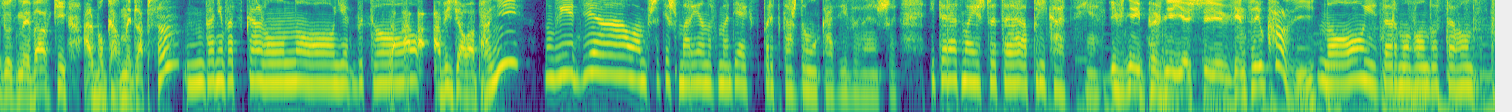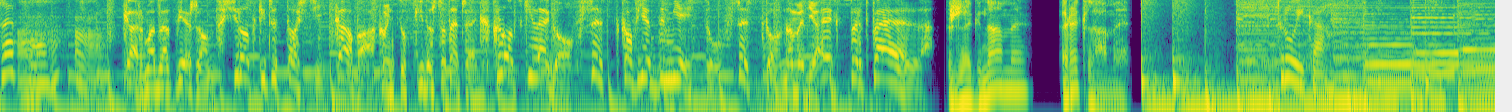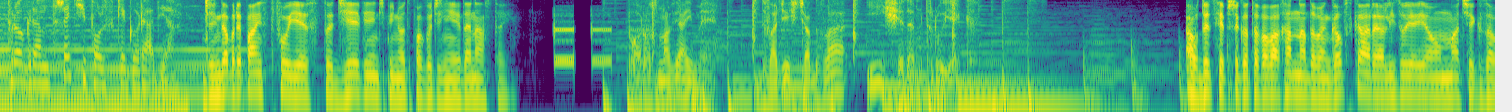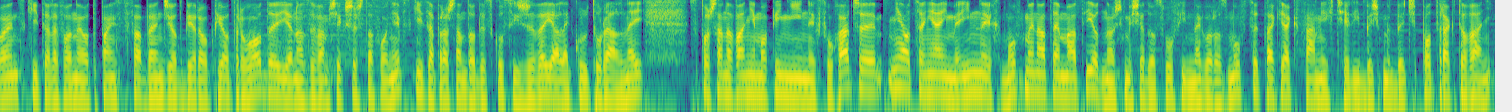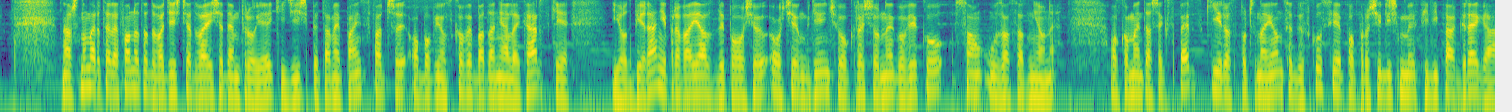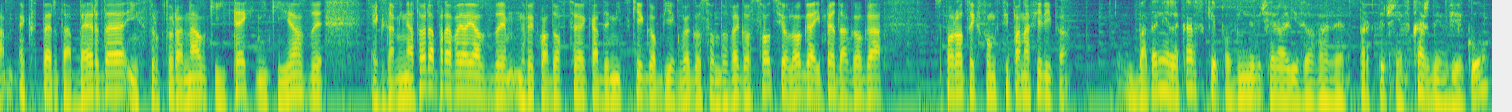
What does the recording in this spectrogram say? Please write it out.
do zmywarki albo karmę dla psa? Panie Pascalu, no jakby to... A, a, a widziała pani? No wiedziałam, przecież Marian w Media Expert każdą okazję wywęszy. I teraz ma jeszcze te aplikacje. I w niej pewnie jeszcze więcej okazji. No i z darmową dostawą do sklepu. Aha. Karma dla zwierząt, środki czystości, kawa, końcówki do szczoteczek, klocki Lego. Wszystko w jednym miejscu. Wszystko na mediaexpert.pl Żegnamy reklamy. Trójka. Program Trzeci Polskiego Radia. Dzień dobry Państwu, jest 9 minut po godzinie 11. Porozmawiajmy. 22 i 7 trójek. Audycję przygotowała Hanna Dołęgowska, realizuje ją Maciek Załęcki. Telefony od Państwa będzie odbierał Piotr Łody. Ja nazywam się Krzysztof Łoniewski. Zapraszam do dyskusji żywej, ale kulturalnej. Z poszanowaniem opinii innych słuchaczy. Nie oceniajmy innych, mówmy na temat i odnośmy się do słów innego rozmówcy, tak jak sami chcielibyśmy być potraktowani. Nasz numer telefonu to 22,7 trójek i dziś pytamy Państwa, czy obowiązkowe badania lekarskie i odbieranie prawa jazdy po osiągnięciu określonego wieku są uzasadnione. O komentarz ekspercki rozpoczynający dyskusję poprosiliśmy Filipa Grega, eksperta BERDE, instruktora nauki i techniki jazdy, egzaminatora prawa jazdy, wykładowcę akademickiego, biegłego sądowego, socjologa i pedagoga. Sporo tych funkcji pana Filipa. Badania lekarskie powinny być realizowane praktycznie w każdym wieku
